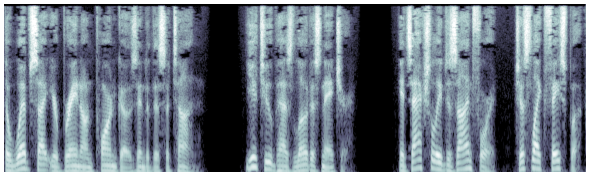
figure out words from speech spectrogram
The website Your Brain on Porn goes into this a ton. YouTube has lotus nature. It's actually designed for it, just like Facebook.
